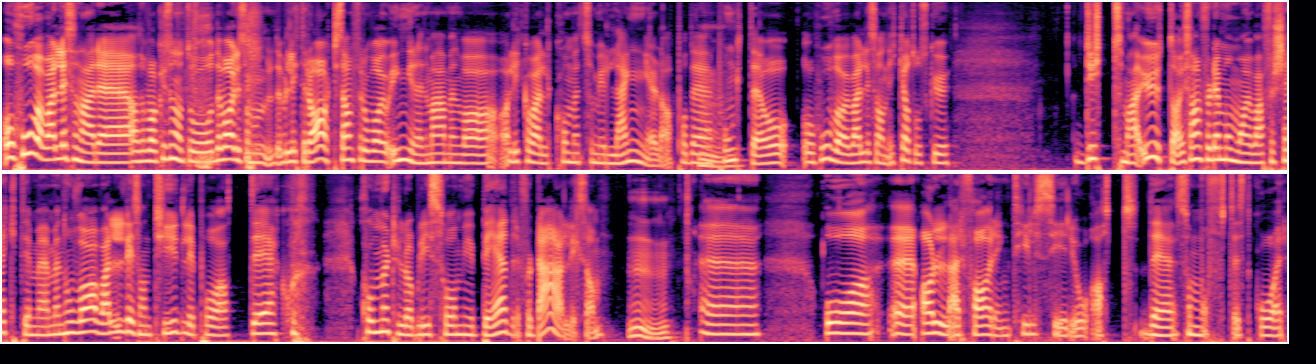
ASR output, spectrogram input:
Og hun var veldig sånn her eh, altså, Det var ikke sånn at hun Det var liksom det var litt rart, for hun var jo yngre enn meg, men var allikevel kommet så mye lenger da, på det Mm. punktet. Og, og hun var jo veldig sånn Ikke at hun skulle dytte meg ut, da, for det må man jo være forsiktig med, men hun var veldig sånn tydelig på at det kommer til å bli så mye bedre for deg, liksom. mm. Eh, og eh, all erfaring tilsier jo at det som oftest går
